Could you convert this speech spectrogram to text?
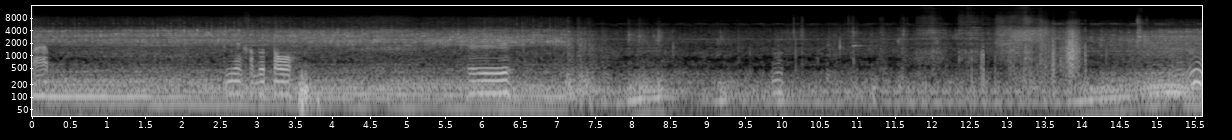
มาครับเมียงคำรถโตเอออืมอืม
